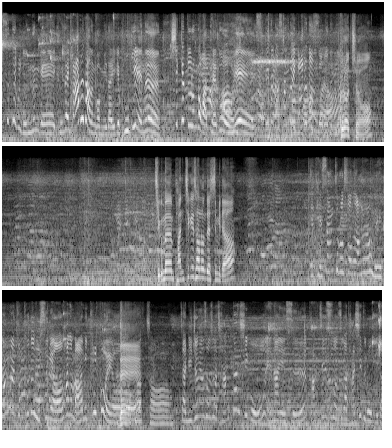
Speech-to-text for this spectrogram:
스텝을 놓는 게 굉장히 빠르다는 겁니다. 이게 보기에는 쉽게 뚫은 것 같아도 예 스피드가 상당히 빠르다는 멀었어요. 거거든요. 그렇죠. 지금은 반칙이 선언됐습니다. 이제 데상트로서는 아 외곽만 좀 터져줬으면 하는 마음이 클 거예요. 네. 그렇죠. 자 류종현 선수가 잠깐 쉬고 NIS 박진수 선수가 다시 들어옵니다.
